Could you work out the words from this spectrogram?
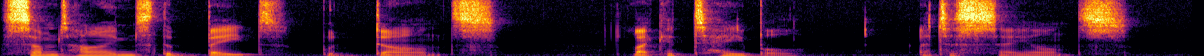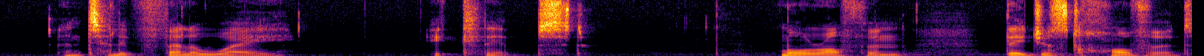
Sometimes the bait would dance like a table at a seance until it fell away, eclipsed. More often, they just hovered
